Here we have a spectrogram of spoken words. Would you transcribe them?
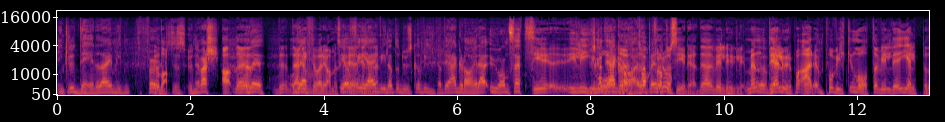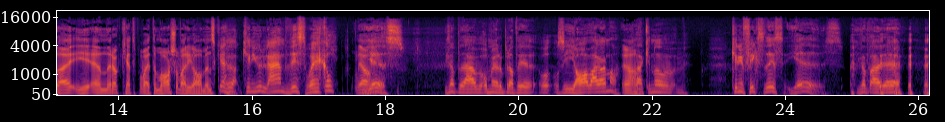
Inkludere deg i mitt følelsesunivers. Ja, det- det- det er viktig å være ja-menneske, Ja, for jeg vil at du skal vite at jeg er glad i deg uansett. I, I like måte. Takk deg, for at du sier det. Det er veldig hyggelig. Men det jeg lurer på er, på hvilken måte vil det hjelpe deg i en rakett på vei til Mars å være ja-menneske? Can you land this vehicle? Ja. Yes. Ikke sant? Det er om å gjøre å prate og, og si ja hver gang, da. Ja. Det er ikke noe Can you fix this? Yes. Ikke sant? Det er eh,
